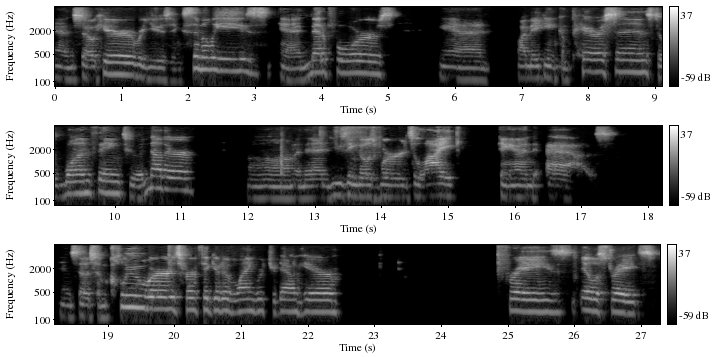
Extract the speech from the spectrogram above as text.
And so here we're using similes and metaphors and by making comparisons to one thing to another, um, and then using those words like and as. And so some clue words for figurative language are down here. Phrase, illustrates,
